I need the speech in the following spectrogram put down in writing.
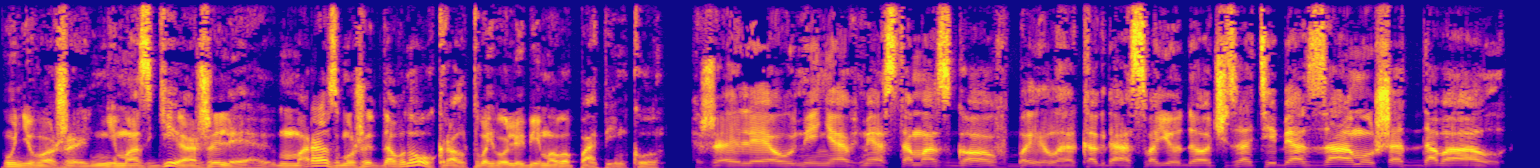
«У него же не мозги, а желе. Маразм уже давно украл твоего любимого папеньку». «Желе у меня вместо мозгов было, когда свою дочь за тебя замуж отдавал!» —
